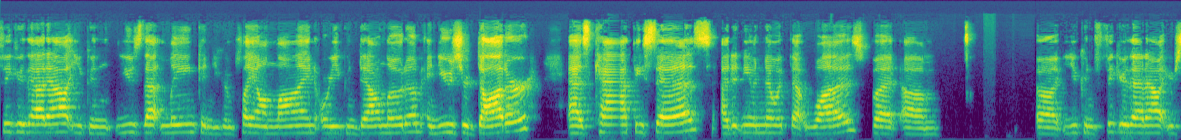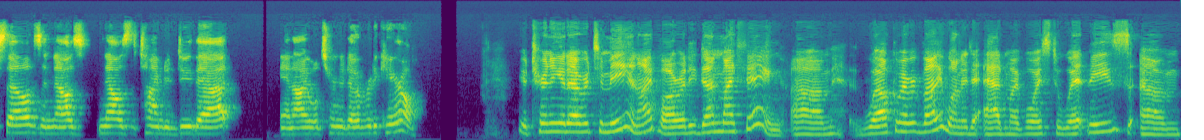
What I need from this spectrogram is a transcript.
figure that out. You can use that link and you can play online or you can download them and use your dauber, as Kathy says. I didn't even know what that was, but um, uh, you can figure that out yourselves. And now's now's the time to do that. And I will turn it over to Carol. You're turning it over to me, and I've already done my thing. Um, welcome, everybody. Wanted to add my voice to Whitney's. Um,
